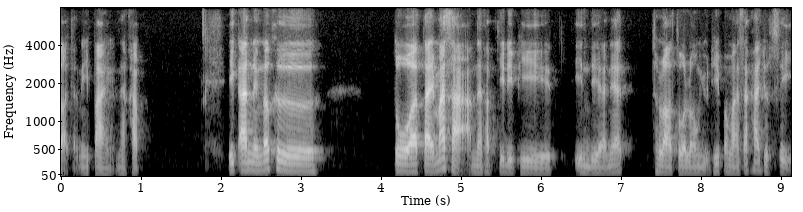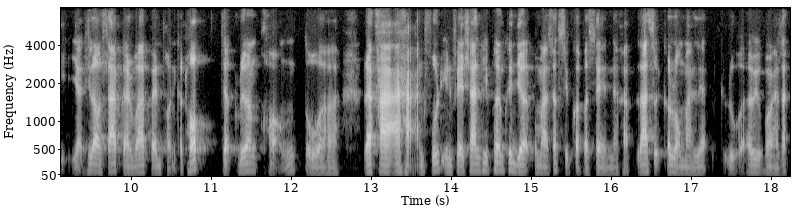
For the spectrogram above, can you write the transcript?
ต่อจากนี้ไปนะครับ อีกอันหนึ่งก็คือตัวไตรมาสสามนะครับ GDP อินเดียเนี่ยชะลอตัวลงอยู่ที่ประมาณสัก 5.4 อย่างที่เราทราบกันว่าเป็นผลกระทบจากเรื่องของตัวราคาอาหาร Food Inflation ที่เพิ่มขึ้นเยอะประมาณสัก 10 กว่าเปอร์เซ็นต์นะครับ ล่าสุดก็ลงมาเหลืออยู่ประมาณสัก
